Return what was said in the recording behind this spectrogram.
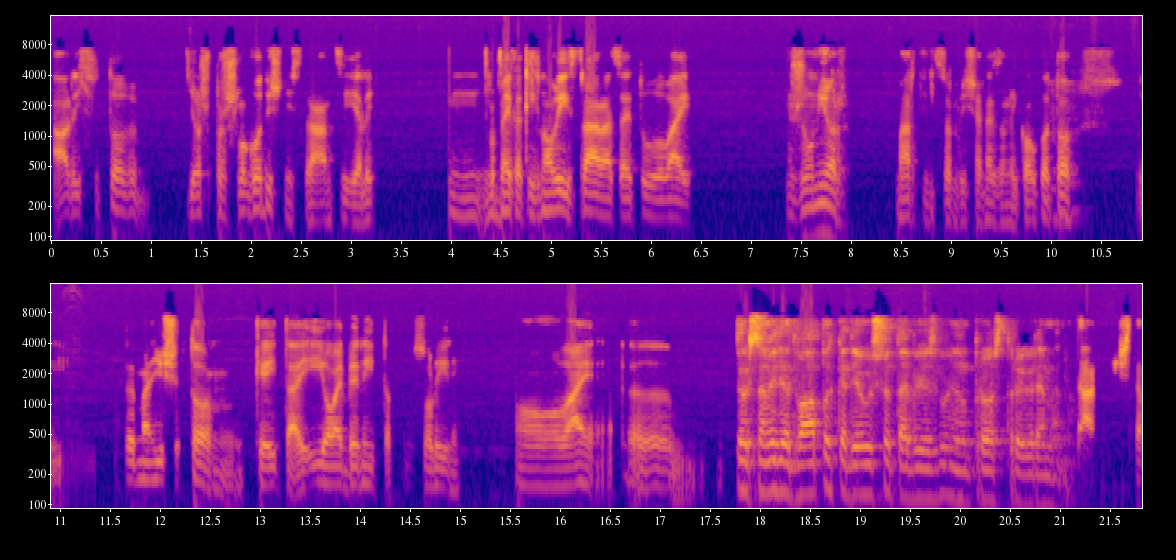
ali su to još prošlogodišnji stranci, jeli. Mm, Od nekakvih novih stranaca je tu ovaj junior Martinson, više ne znam ni koliko to, Mhm. i to je manje više to, Keita i ovaj Benito Solini. Ovaj, e, Dok sam vidio dva put kad je ušao, taj je bio izgubljen u prostoru i vremenu. da, ništa.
